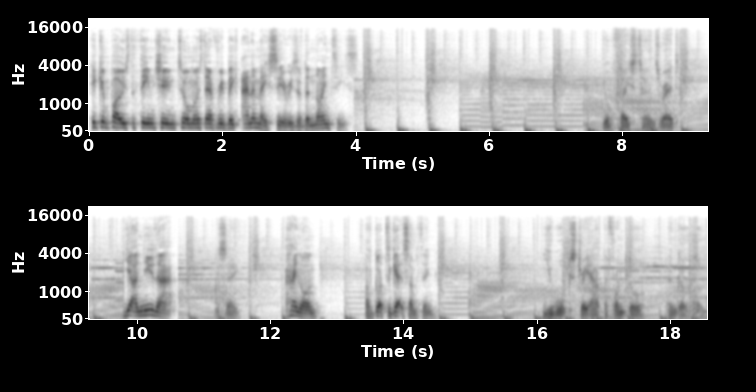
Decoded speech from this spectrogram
He composed the theme tune to almost every big anime series of the 90s. Your face turns red. Yeah, I knew that, you say. Hang on, I've got to get something. You walk straight out the front door and go home.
